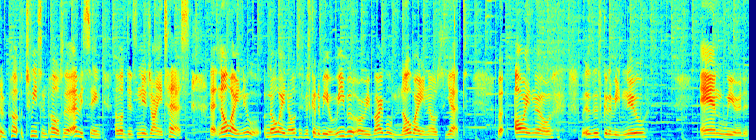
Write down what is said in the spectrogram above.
of tweets and posts and everything about this new Johnny Test that nobody knew. Nobody knows if it's going to be a reboot or a revival. Nobody knows yet. But all I know is this going to be new and weird.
